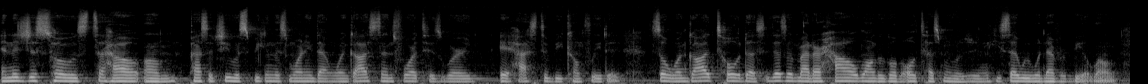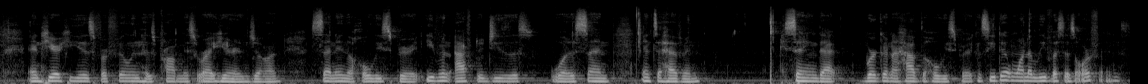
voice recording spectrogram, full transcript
And it just shows to how um, Pastor Chi was speaking this morning that when God sends forth his word, it has to be completed. So when God told us, it doesn't matter how long ago the Old Testament was written, he said we would never be alone. And here he is fulfilling his promise right here in John, sending the Holy Spirit, even after Jesus was ascend into heaven saying that we're going to have the Holy Spirit because he didn't want to leave us as orphans.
